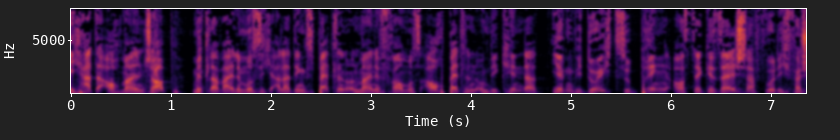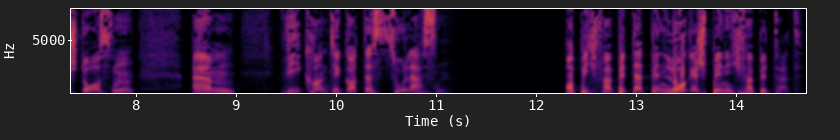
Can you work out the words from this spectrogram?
ich hatte auch mal einen Job. Mittlerweile muss ich allerdings betteln und meine Frau muss auch betteln, um die Kinder irgendwie durchzubringen. Aus der Gesellschaft wurde ich verstoßen. Ähm, wie konnte Gott das zulassen? Ob ich verbittert bin? Logisch bin ich verbittert.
